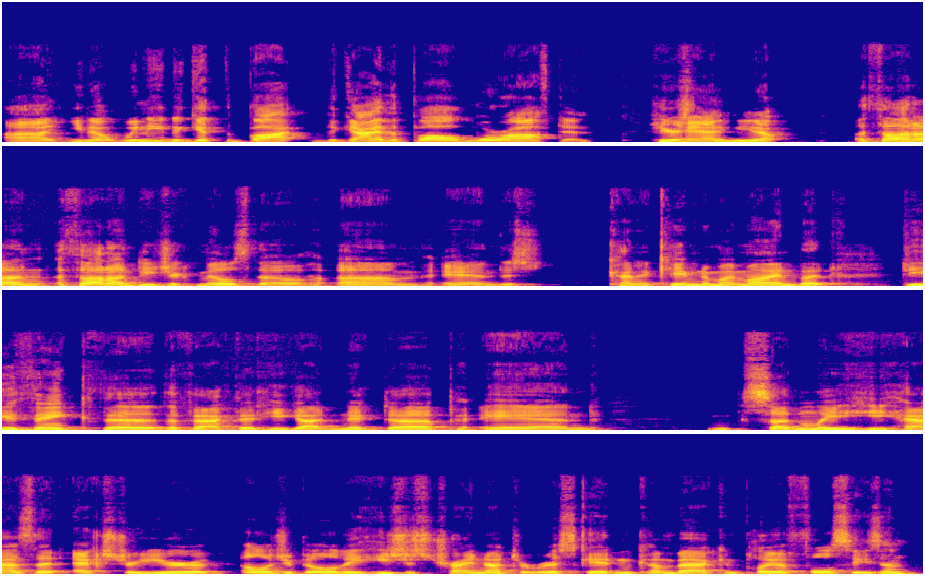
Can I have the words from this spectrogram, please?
Uh, you know, we need to get the bot the guy the ball more often. here's And you know, a thought on a thought on Dedrick Mills though, um, and this kind of came to my mind. But do you think the the fact that he got nicked up and suddenly he has that extra year of eligibility, he's just trying not to risk it and come back and play a full season?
